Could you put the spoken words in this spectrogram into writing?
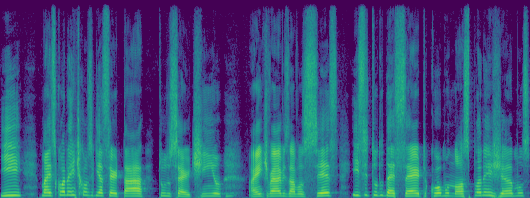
e mas quando a gente conseguir acertar tudo certinho, a gente vai avisar vocês e se tudo der certo, como nós planejamos,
